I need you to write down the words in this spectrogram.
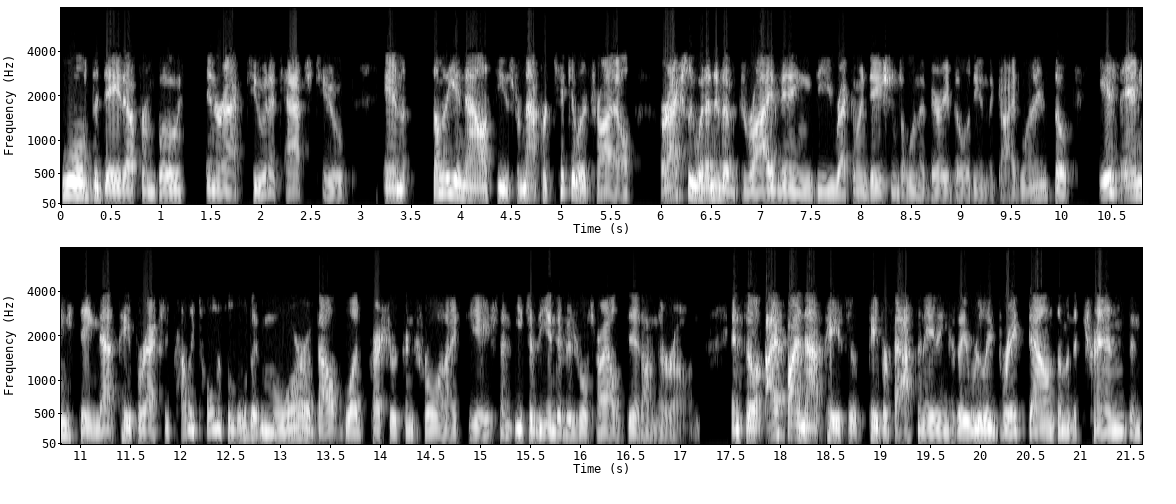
pooled the data from both Interact 2 and ATACH 2. And some of the analyses from that particular trial are actually what ended up driving the recommendation to limit variability in the guidelines. So, if anything, that paper actually probably told us a little bit more about blood pressure control in ICH than each of the individual trials did on their own. And so I find that paper fascinating because they really break down some of the trends and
